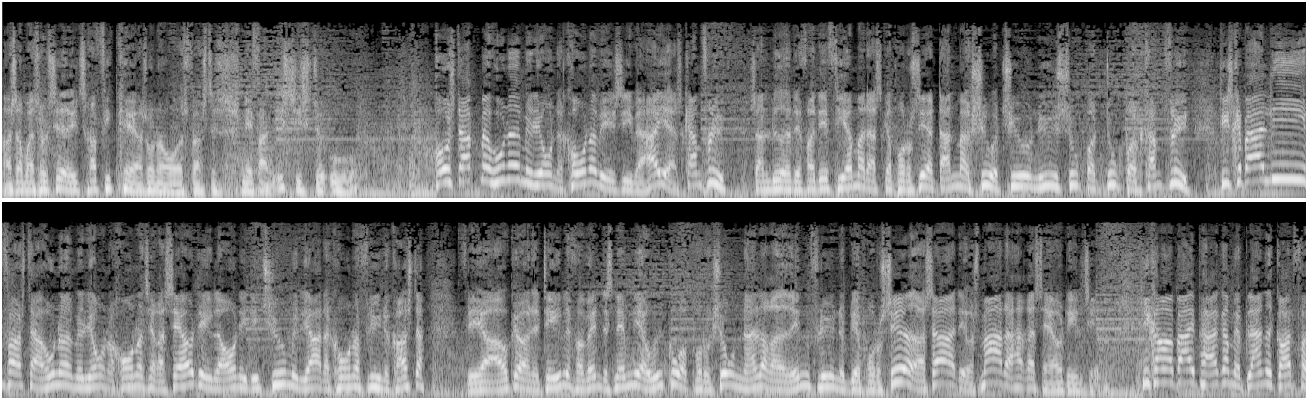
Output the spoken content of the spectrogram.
og som resulterede i trafikkaos under årets første snefald i sidste uge. Post op med 100 millioner kroner, hvis I vil have jeres kampfly. Sådan lyder det fra det firma, der skal producere Danmarks 27 nye super-duper kampfly. De skal bare lige først have 100 millioner kroner til reservedele oven i de 20 milliarder kroner flyene koster. Flere afgørende dele forventes nemlig at udgå af produktionen allerede inden flyene bliver produceret, og så er det jo smart at have reservedele til. De kommer bare i pakker med blandet godt for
